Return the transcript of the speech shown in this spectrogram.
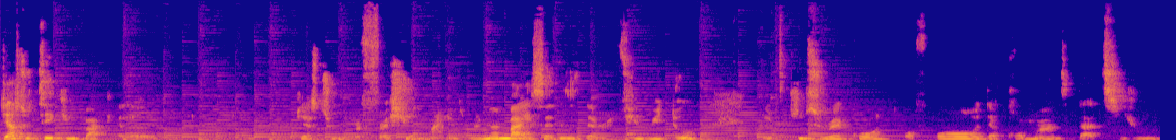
just to take you back a little bit, just to refresh your mind remember i said this is the review window it keeps record of all the commands that you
